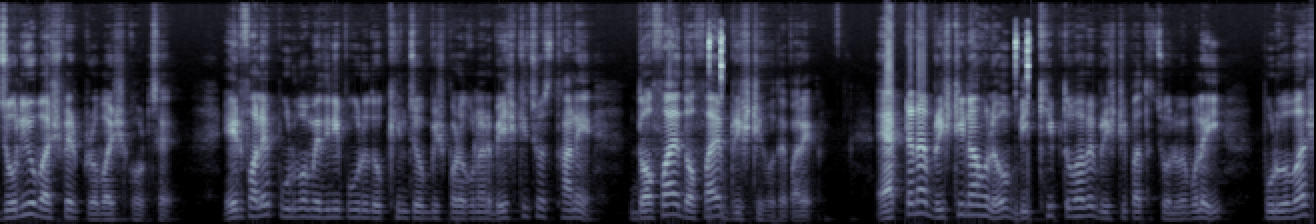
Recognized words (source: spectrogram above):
জলীয় বাষ্পের প্রবেশ ঘটছে। এর ফলে পূর্ব মেদিনীপুর, দক্ষিণ চব্বিশ পরগনার বেশ কিছু স্থানে দফায় দফায় বৃষ্টি হতে পারে। একটানা বৃষ্টি না হলেও বিক্ষিপ্তভাবে বৃষ্টিপাত চলবে বলেই পূর্বাভাস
